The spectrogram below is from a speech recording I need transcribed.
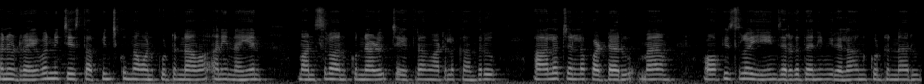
నన్ను డ్రైవర్ని చేసి తప్పించుకుందాం అనుకుంటున్నావా అని నయన్ మనసులో అనుకున్నాడు. చైత్ర మాటలకు అందరూ ఆలోచనలో పడ్డారు. మ్యామ్ ఆఫీస్లో ఏం జరగదని మీరు ఎలా అనుకుంటున్నారు?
